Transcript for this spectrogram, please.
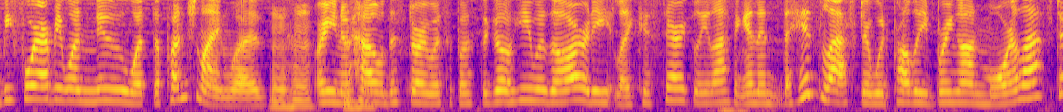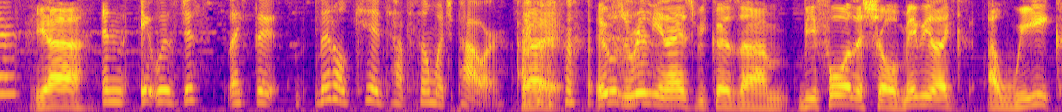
before everyone knew what the punchline was, Mm-hmm, or you know how the story was supposed to go, he was already like hysterically laughing, and then the, his laughter would probably bring on more laughter. Yeah. And it was just like the little kids have so much power. Right. it was really nice because um, before the show, maybe like a week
